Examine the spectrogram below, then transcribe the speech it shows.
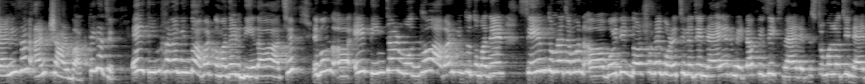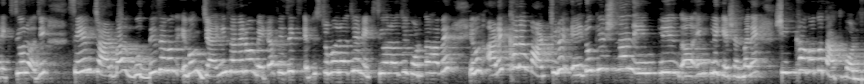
জৈনিজম অ্যান্ড চারবাক, ঠিক আছে? এই তিনখানা কিন্তু আবার তোমাদের দিয়ে দেওয়া আছে এবং এই তিনটার মধ্যেও আবার কিন্তু তোমাদের সেম তোমরা যেমন বৈদিক দর্শনে করেছিলে যে ন্যায়ের মেটাফিজিক্স ন্যায়ের এপিস্টোমোলজি ন্যায়ের এক্সিওলজি সেম চারবাক, বুদ্ধিজম এবং জৈনিজমেরও মেটাফিজিক্স এপিস্টোমোলজি এন্ড এক্সিওলজি করতে হবে এবং আরেকখানা পার্ট ছিল এডুকেশনাল ইমপ্লিকেশন মানে শিক্ষাগত তাৎপর্য।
